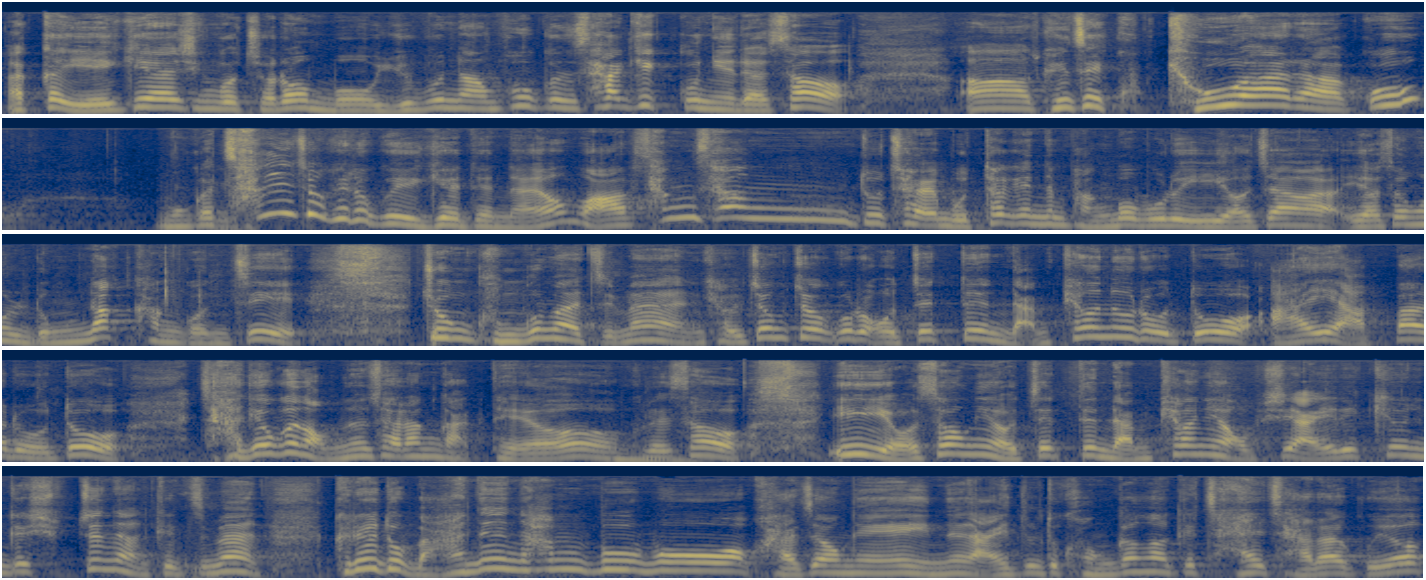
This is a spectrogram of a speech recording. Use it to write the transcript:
아까 얘기하신 것처럼 뭐 유부남 혹은 사기꾼이라서 아, 굉장히 고- 교활하고 뭔가 창의적이라고 얘기해야 되나요? 뭐, 아, 상상도 잘 못하겠는 방법으로 이 여자 여성을 농락한 건지 좀 궁금하지만 결정적으로 어쨌든 남편으로도 아이 아빠로도 자격은 없는 사람 같아요. 그래서 이 여성이 어쨌든 남편이 없이 아이를 키우는 게 쉽지는 않겠지만 그래도 많은 한부모 가정에 있는 아이들도 건강하게 잘 자라고요.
